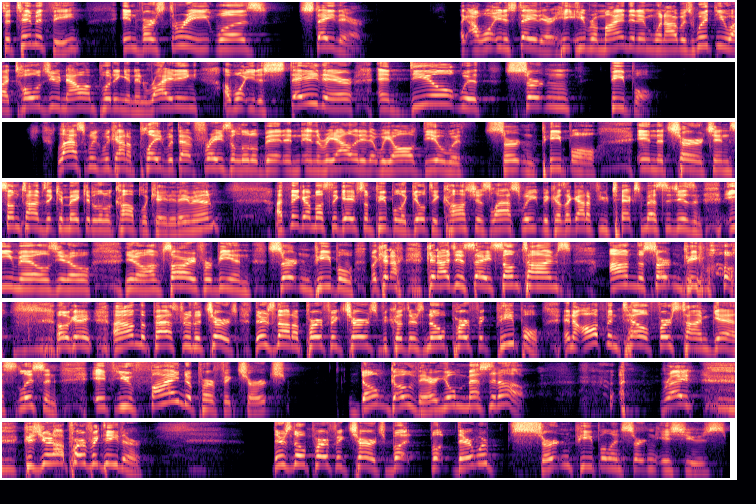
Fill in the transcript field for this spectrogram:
to Timothy in verse 3 was stay there. Like, I want you to stay there. He, he reminded him, when I was with you, I told you, now I'm putting it in writing. I want you to stay there and deal with certain people. Last week, we kind of played with that phrase a little bit and, in the reality that we all deal with certain people in the church, and sometimes it can make it a little complicated. Amen? I think I must have gave some people a guilty conscience last week because I got a few text messages and emails, you know, you know, I'm sorry for being certain people, but can I can I just say sometimes I'm the certain people. okay? I'm the pastor of the church. There's not a perfect church because there's no perfect people. And I often tell first-time guests, listen, if you find a perfect church, don't go there, you'll mess it up. right? Because you're not perfect either. There's no perfect church, but but there were certain people and certain issues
